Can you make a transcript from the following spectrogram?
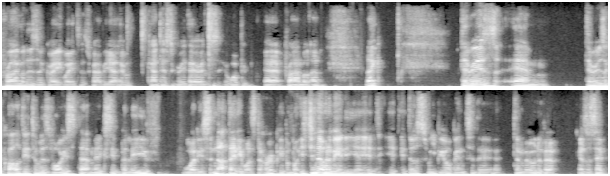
Primal is a great way to describe it. Yeah, I can't disagree there. It's it would be uh, primal and like there is um there is a quality to his voice that makes you believe what he's not that he wants to hurt people, but you know what I mean. It, it, it, it does sweep you up into the the mood of it. As I said,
